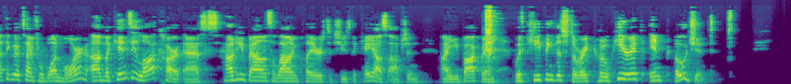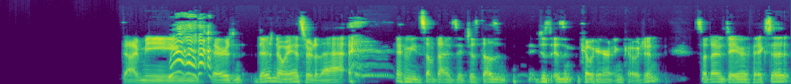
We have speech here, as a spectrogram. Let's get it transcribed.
I think we have time for one more. Uh, Mackenzie Lockhart asks, "How do you balance allowing players to choose the chaos option, i.e., Bachman, with keeping the story coherent and cogent?" I mean, there's there's no answer to that. I mean, sometimes it just doesn't. It just isn't coherent and cogent. Sometimes David fix it.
